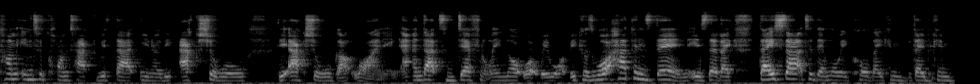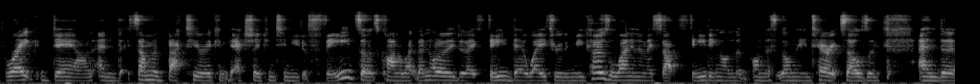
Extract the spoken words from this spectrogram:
come into contact with that you know the actual the actual gut lining. And that's definitely not what we want because what happens then is that they they start to then what we call they can they can break down and some of bacteria can actually continue to feed. So it's kind of like they not only do they feed their way through the mucosal lining then they start feeding on the on the on the enteric cells and and the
